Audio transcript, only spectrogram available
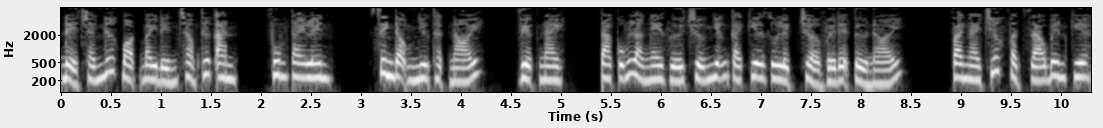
để tránh nước bọt bay đến trong thức ăn, vung tay lên, sinh động như thật nói, việc này, ta cũng là nghe dưới trướng những cái kia du lịch trở về đệ tử nói. Vài ngày trước Phật giáo bên kia,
